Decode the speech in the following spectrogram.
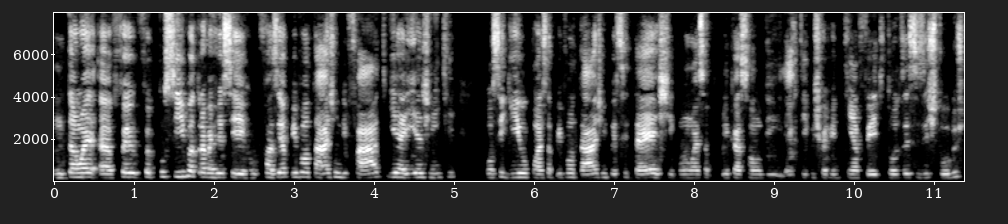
Então, é, é, foi, foi possível, através desse erro, fazer a pivotagem de fato, e aí a gente conseguiu, com essa pivotagem, com esse teste, com essa publicação de artigos que a gente tinha feito, todos esses estudos,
